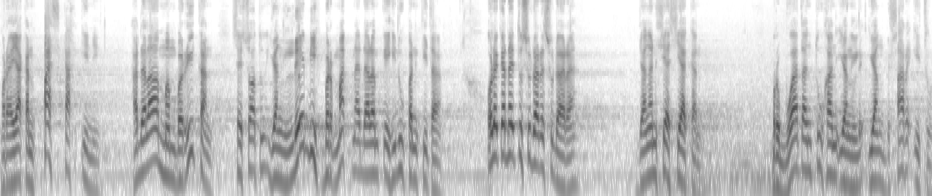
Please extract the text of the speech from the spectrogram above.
Merayakan Paskah ini adalah memberikan sesuatu yang lebih bermakna dalam kehidupan kita. Oleh karena itu saudara-saudara, jangan sia-siakan perbuatan Tuhan yang yang besar itu.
